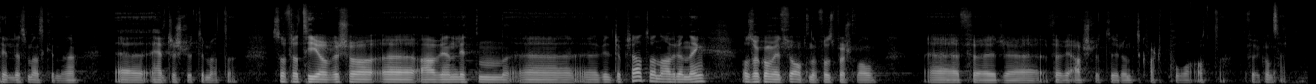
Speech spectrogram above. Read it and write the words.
til disse menneskene Eh, helt til slutt i møtet. Så fra ti over så har vi en liten videre prat og en avrunding. Og så kommer vi til å åpne for spørsmål før, før, vi avslutter rundt kvart på åtte. før konserten.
